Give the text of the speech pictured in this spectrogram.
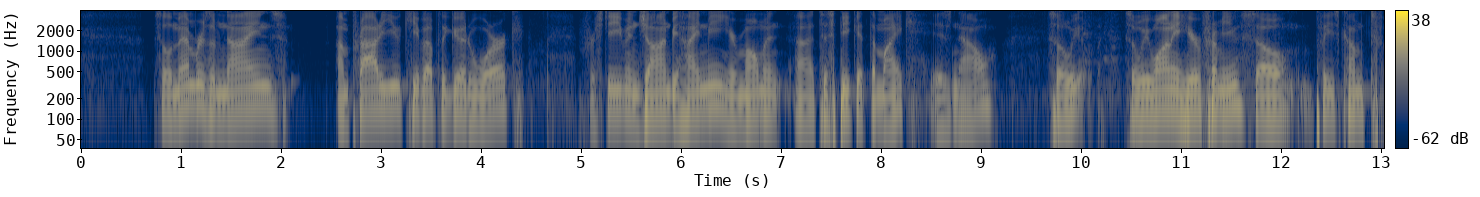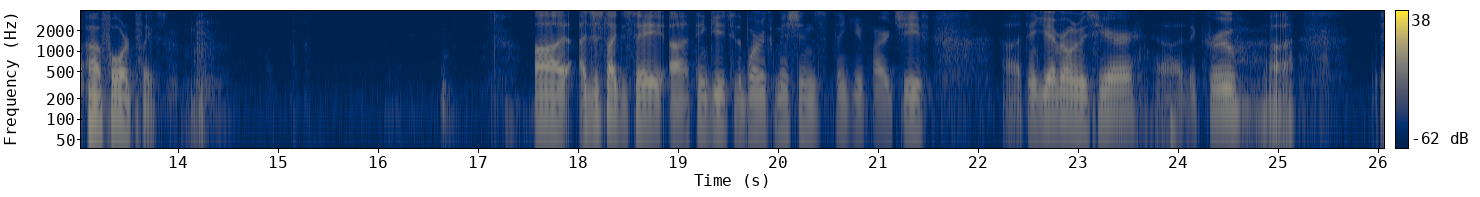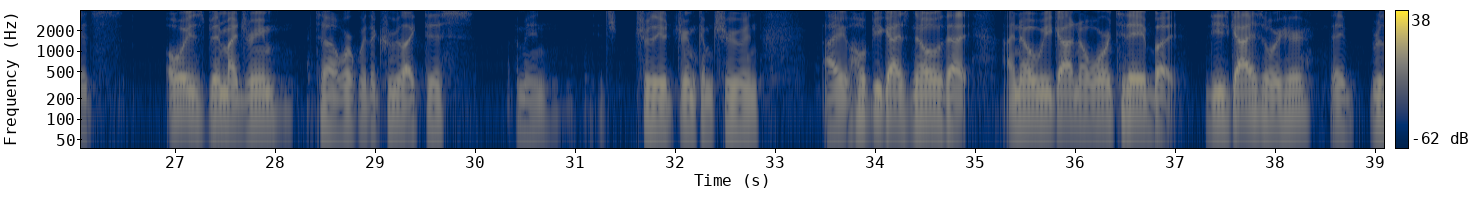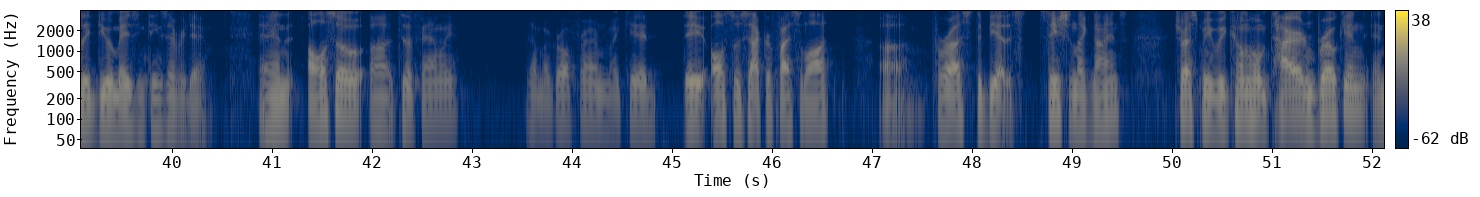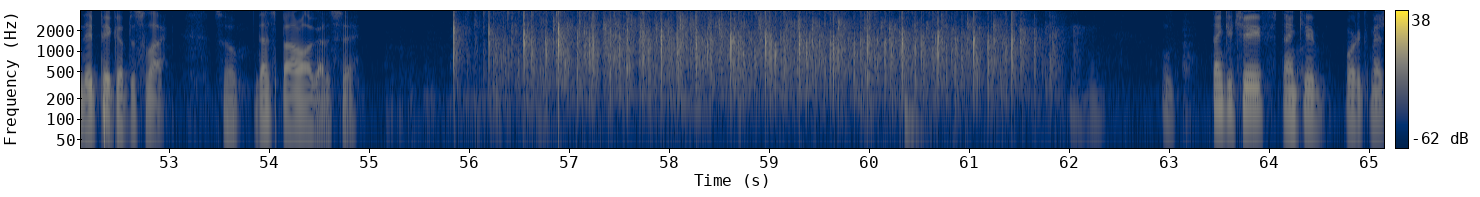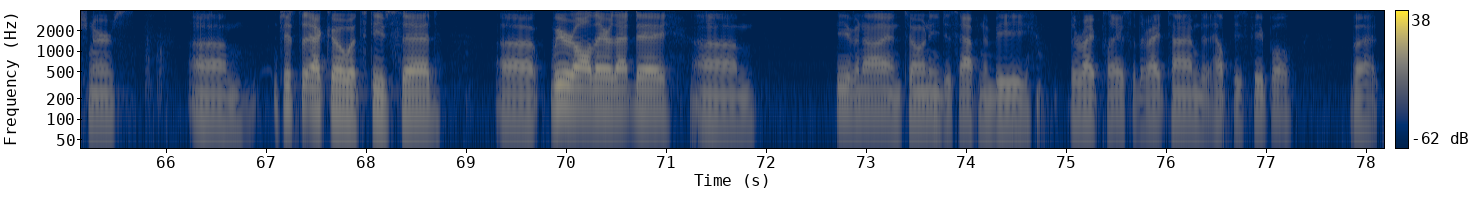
So the members of Nines, I'm proud of you. Keep up the good work. For Steve and John behind me, your moment uh, to speak at the mic is now. So we, so we want to hear from you. So please come uh, forward, please. Uh, I'd just like to say uh, thank you to the Board of Commissions. Thank you, Fire Chief. Uh, thank you, everyone who's here, uh, the crew. Uh, it's always been my dream to work with a crew like this. I mean, it's truly a dream come true. And I hope you guys know that I know we got an award today, but these guys over here, they really do amazing things every day. And also uh, to the family, that my girlfriend, my kid, they also sacrifice a lot uh, for us to be at a station like Nines. Trust me, we come home tired and broken, and they pick up the slack. So that's about all I got to say. Thank you, Chief. Thank you, Board of Commissioners. Um, Just to echo what Steve said, uh, we were all there that day. Um, Steve and I and Tony just happened to be the right place at the right time to help these people. But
